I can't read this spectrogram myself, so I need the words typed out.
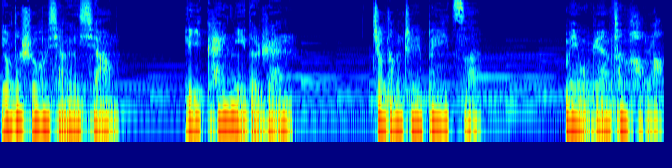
有的时候想一想，离开你的人，就当这辈子没有缘分好了。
